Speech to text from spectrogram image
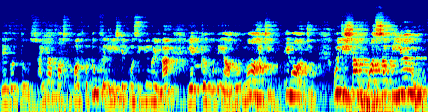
levantou-se. Aí o apóstolo Paulo ficou tão feliz que ele conseguiu imaginar e ele clamou bem alto: Morte, em morte, onde está o vosso aguilhão?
